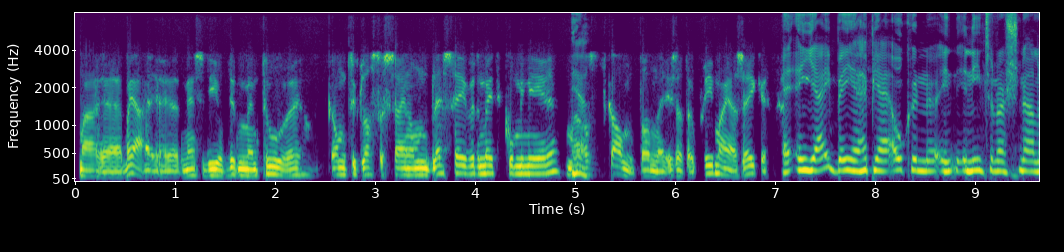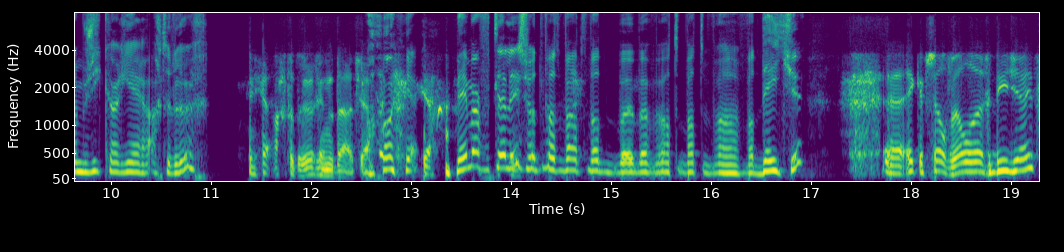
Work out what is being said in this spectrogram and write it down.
Maar, maar ja, mensen die op dit moment toeren, het kan natuurlijk lastig zijn om lesgeven ermee te combineren. Maar Ja. als het kan, dan is dat ook prima, ja zeker. En, en jij, ben je, heb jij ook een, een, een internationale muziekcarrière achter de rug? Ja, achter de rug inderdaad, ja. Oh, ja. Ja. Nee, maar vertel eens, wat, wat, wat, wat, wat, wat, wat, wat, wat deed je? Uh, ik heb zelf wel uh, gedj'd.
